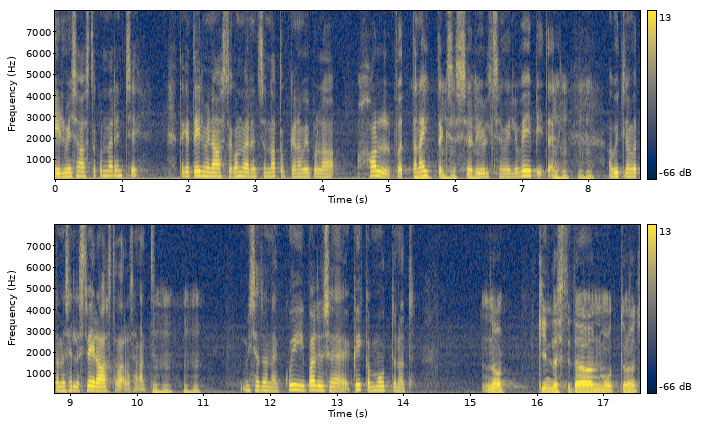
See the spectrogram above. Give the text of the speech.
eelmise aasta konverentsi, tegelikult eelmine aasta konverents on natukene võib-olla halb võtta mhm, näiteks, sest see oli mhm. üldse meil ju veebiteel mm. -hmm. aga ütleme, võtame sellest veel aasta varasemalt mm. -hmm. mis sa tunned, kui palju see kõik on muutunud? no kindlasti ta on muutunud.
